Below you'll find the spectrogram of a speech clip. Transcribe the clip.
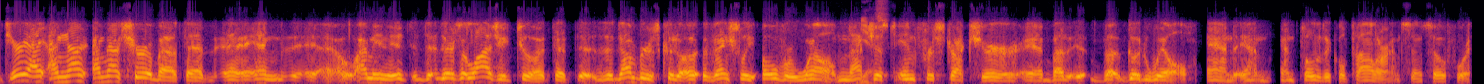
Jerry, I, am not. I'm not sure about that. Uh, and uh, I mean, it, there's a logic to it that the, the numbers could eventually overwhelm not yes. just infrastructure, uh, but but goodwill and and and political tolerance and so forth.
